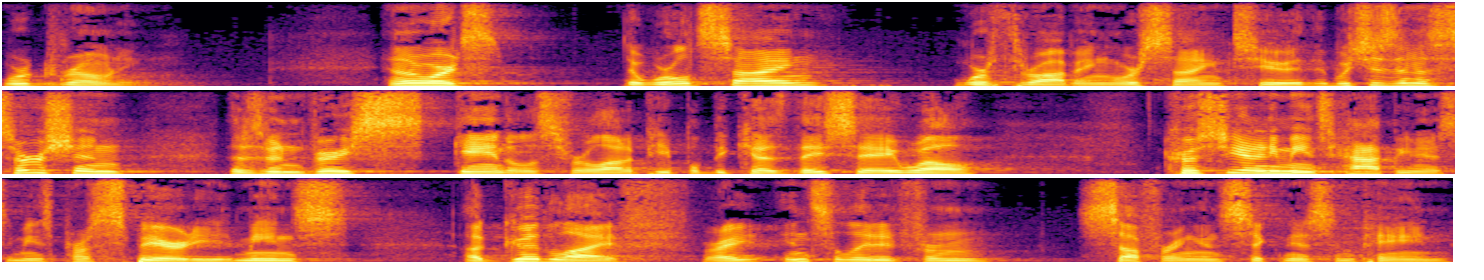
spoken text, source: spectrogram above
we're groaning. In other words, the world's sighing, we're throbbing, we're sighing too, which is an assertion that has been very scandalous for a lot of people because they say, well, Christianity means happiness, it means prosperity, it means a good life, right? Insulated from suffering and sickness and pain.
